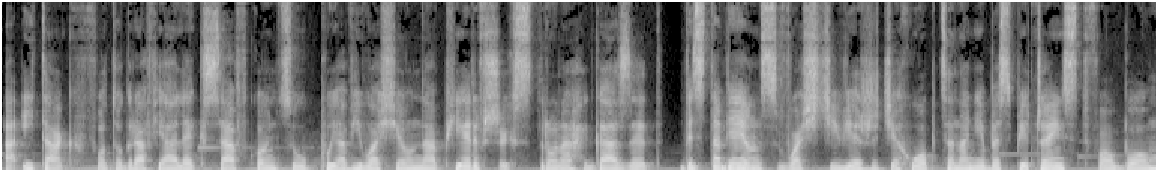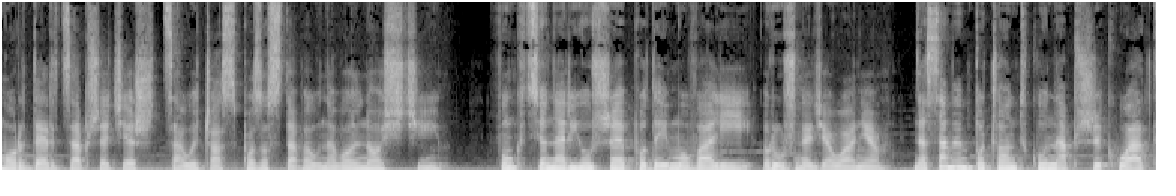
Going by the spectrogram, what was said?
a i tak fotografia Aleksa w końcu pojawiła się na pierwszych stronach gazet, wystawiając właściwie życie chłopca na niebezpieczeństwo, bo morderca przecież cały czas pozostawał na wolności. Funkcjonariusze podejmowali różne działania. Na samym początku na przykład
